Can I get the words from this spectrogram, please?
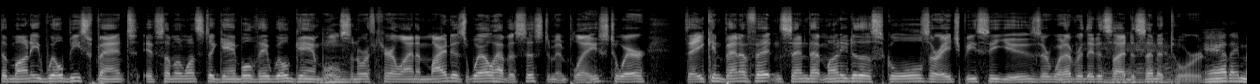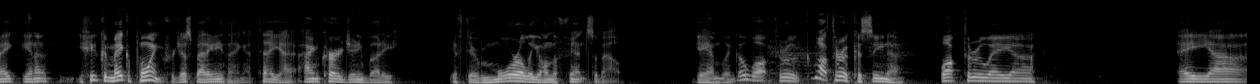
the money will be spent. If someone wants to gamble, they will gamble. Mm-hmm. So North Carolina might as well have a system in place to where they can benefit and send that money to the schools or HBCUs or whatever they decide yeah, to send it toward. Yeah, they make you know you can make a point for just about anything. I tell you, I, I encourage anybody if they're morally on the fence about gambling, go walk through go walk through a casino, walk through a uh, a uh,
